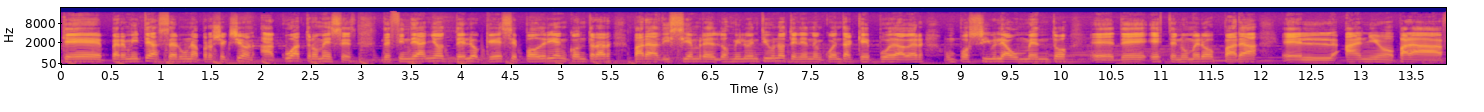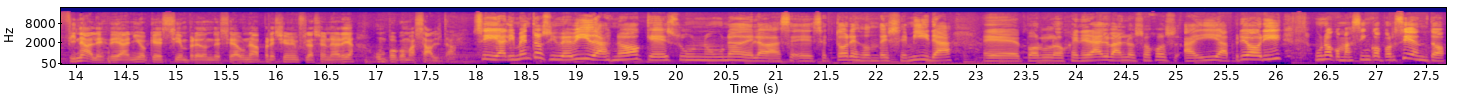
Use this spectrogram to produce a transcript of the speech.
que permite hacer una proyección a cuatro meses de fin de año de lo que se podría encontrar para diciembre del 2021 teniendo en cuenta que puede haber un posible aumento eh, de este número para el año, para finales de año, que es siempre donde se da una presión inflacionaria un poco más alta. Sí, alimentos y bebidas, ¿no? Que es uno de los eh, sectores donde se mira, eh, por lo general van los ojos ahí a priori, 1,5%.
